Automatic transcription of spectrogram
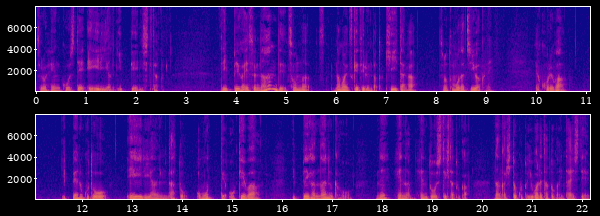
それを変更してエイリアン一平にしてたと。で一平が「えそれなんでそんな名前つけてるんだ?」と聞いたらその友達曰くねいやこれは一平のことをエイリアンだと思っておけば一平が何かをね変な返答してきたとか何か一言言われたとかに対して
